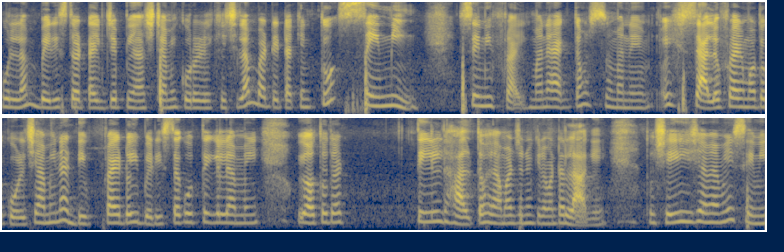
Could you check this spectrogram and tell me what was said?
বললাম বেরিস্তা টাইপ যে পেঁয়াজটা আমি করে রেখেছিলাম বাট এটা কিন্তু সেমি সেমি ফ্রাই মানে একদম মানে ওই স্যালো ফ্রাইয়ের মতো করেছি। আমি না ডিপ ফ্রাইড ওই বেরিস্তা করতে গেলে আমি ওই অতটা তেল ঢালতে হয়, আমার জন্য কীরকম একটা লাগে। তো সেই হিসাবে আমি সেমি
